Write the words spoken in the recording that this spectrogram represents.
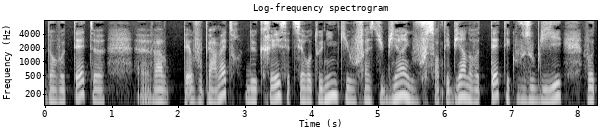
dans votre tête, va vous permettre de créer cette sérotonine qui vous fasse du bien et que vous vous sentez bien dans votre tête et que vous oubliez votre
